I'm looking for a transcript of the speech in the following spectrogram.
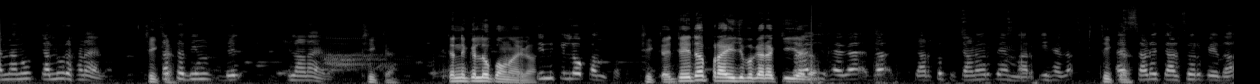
ਇਹਨਾਂ ਨੂੰ ਚਾਲੂ ਰੱਖਣਾ ਹੈਗਾ। ਠੀਕ ਹੈ। 60 ਦਿਨ ਖਿਲਾਣਾ ਹੈਗਾ। ਠੀਕ ਹੈ। 3 ਕਿਲੋ ਪਾਉਣਾ ਹੈਗਾ। 3 ਕਿਲੋ ਕਮ ਤੱਕ ਠੀਕ ਹੈ ਤੇ ਇਹਦਾ ਪ੍ਰਾਈਸ ਵਗੈਰਾ ਕੀ ਹੈਗਾ? ਪ੍ਰਾਈਸ ਹੈਗਾ ਇਹਦਾ 495 ਰੁਪਏ ਐਮਆਰਪੀ ਹੈਗਾ। ਠੀਕ ਹੈ। 450 ਰੁਪਏ ਦਾ।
